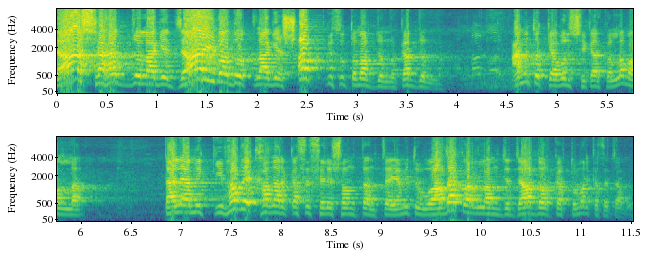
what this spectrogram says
যা সাহায্য লাগে, যা ইবাদত লাগে, সবকিছু তোমার জন্য। কার জন্য? আমি তো কেবল স্বীকার করলাম, আল্লাহ, তাহলে আমি কীভাবে খাদার কাছে ছেলে সন্তান চাই? আমি তো ওয়াদা করলাম যে, যা দরকার তোমার কাছে চাবো।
